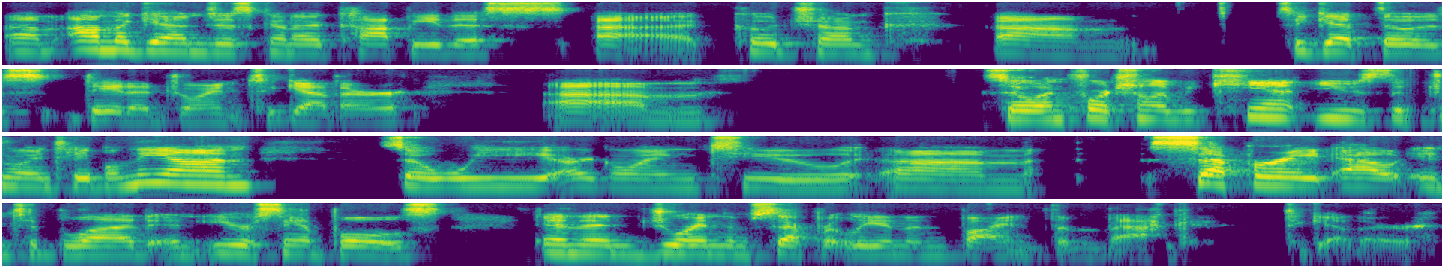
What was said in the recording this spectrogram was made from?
um, I'm again just going to copy this uh, code chunk um, to get those data joined together. Um, so unfortunately, we can't use the join table neon. So we are going to um, separate out into blood and ear samples and then join them separately and then bind them back together.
